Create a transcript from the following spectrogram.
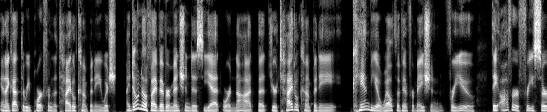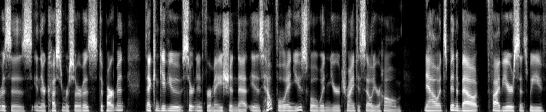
and I got the report from the title company, which I don't know if I've ever mentioned this yet or not, but your title company can be a wealth of information for you. They offer free services in their customer service department that can give you certain information that is helpful and useful when you're trying to sell your home. Now, it's been about five years since we've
